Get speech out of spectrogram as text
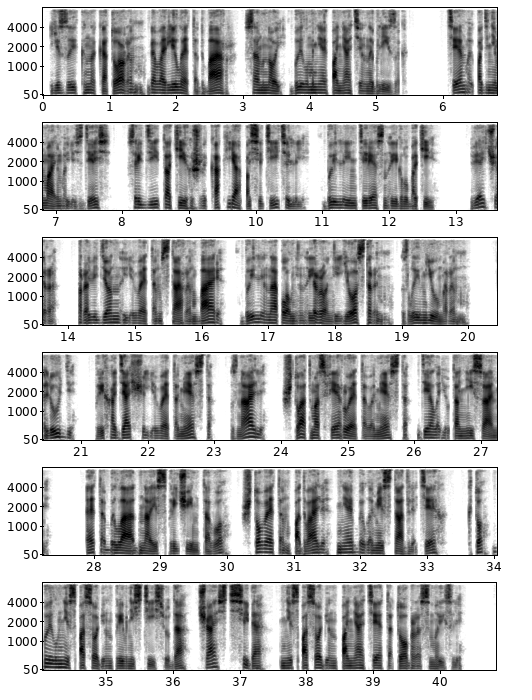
Язык, на котором говорил этот бар, со мной был мне понятен и близок. Темы, поднимаемые здесь, среди таких же, как я, посетителей, были интересны и глубоки. Вечера, проведенные в этом старом баре, были наполнены иронией и острым, злым юмором. Люди, приходящие в это место, знали, что атмосферу этого места делают они сами. Это была одна из причин того, что в этом подвале не было места для тех, кто был не способен привнести сюда часть себя, не способен понять этот образ мысли.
